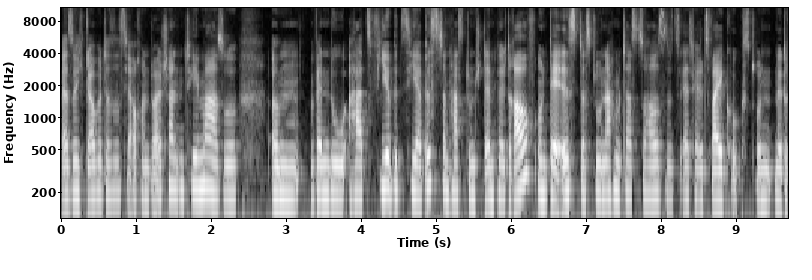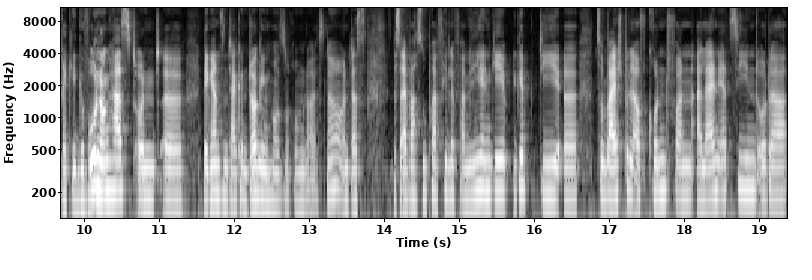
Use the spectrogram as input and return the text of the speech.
also ich glaube, das ist ja auch in Deutschland ein Thema. Also ähm, wenn du Hartz-IV-Bezieher bist, dann hast du einen Stempel drauf und der ist, dass du nachmittags zu Hause sitzt, RTL 2 guckst und eine dreckige Wohnung hast und äh, den ganzen Tag in Jogginghosen rumläufst. Ne? Und dass es einfach super viele Familien gibt, die äh, zum Beispiel aufgrund von alleinerziehend oder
